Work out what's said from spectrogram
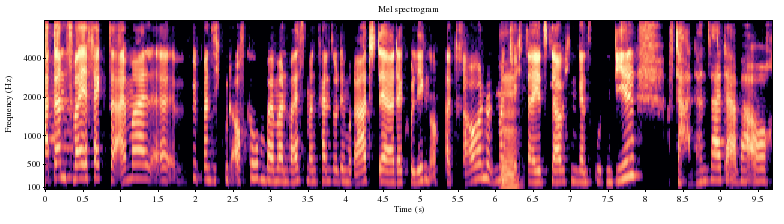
Hat dann zwei Effekte. Einmal äh, fühlt man sich gut aufgehoben, weil man weiß, man kann so dem Rat der, der Kollegen auch vertrauen und man mhm. kriegt da jetzt, glaube ich, einen ganz guten Deal. Auf der anderen Seite aber auch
